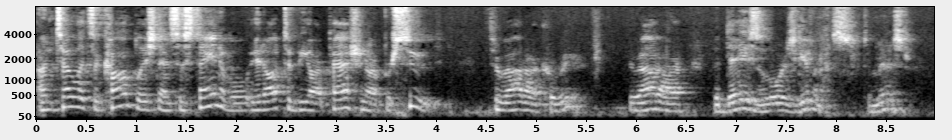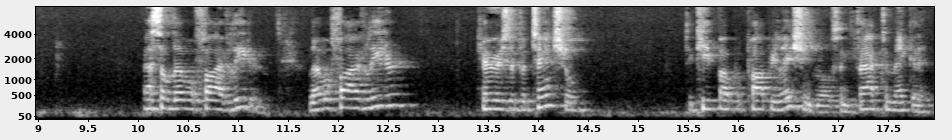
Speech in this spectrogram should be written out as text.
until it's accomplished and sustainable, it ought to be our passion, our pursuit throughout our career, throughout our, the days the Lord has given us to minister. That's a level five leader. Level five leader carries the potential to keep up with population growth. In fact, to make a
